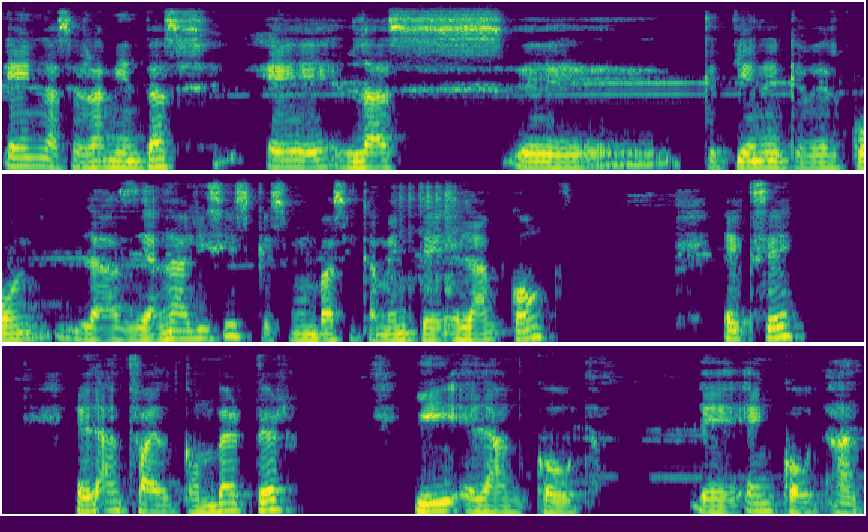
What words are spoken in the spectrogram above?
en las herramientas eh, las eh, que tienen que ver con las de análisis, que son básicamente el ANCON, EXE, el ANTFile Converter y el ANCODE, eh, ENCODE AND.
